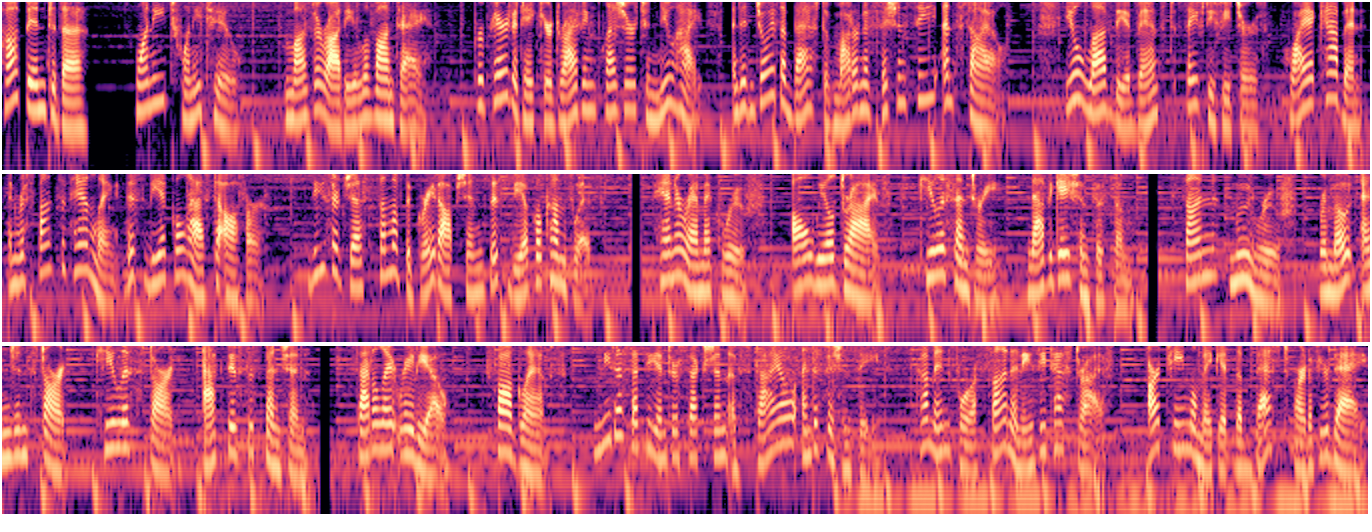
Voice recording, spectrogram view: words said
Hop into the 2022 Maserati Levante. Prepare to take your driving pleasure to new heights and enjoy the best of modern efficiency and style. You'll love the advanced safety features, quiet cabin, and responsive handling this vehicle has to offer. These are just some of the great options this vehicle comes with. Panoramic roof, all-wheel drive, keyless entry, navigation system, sun, moon roof, remote engine start, keyless start, active suspension, satellite radio, fog lamps. Meet us at the intersection of style and efficiency. Come in for a fun and easy test drive. Our team will make it the best part of your day.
